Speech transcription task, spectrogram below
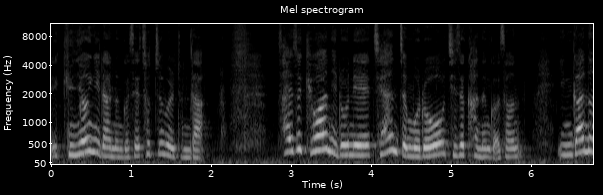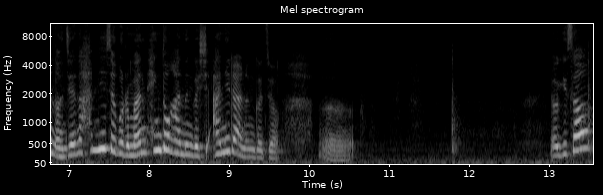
이 균형이라는 것에 초점을 둔다. 사회적 교환 이론의 제한점으로 지적하는 것은 인간은 언제나 합리적으로만 행동하는 것이 아니라는 거죠. 어, 여기서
